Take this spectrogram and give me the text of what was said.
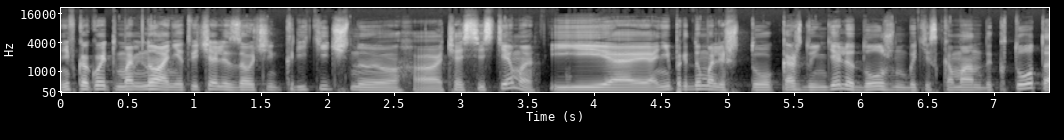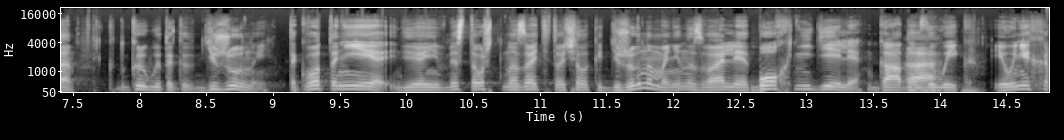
они в какой-то момент, ну, они отвечали за очень критичную а, часть системы, и а, они придумали, что каждую неделю должен быть из команды кто-то, как бы так, дежурный. Так вот, они э, вместо того, чтобы назвать этого человека дежурным, они назвали «Бог недели», «God of А. the Week». И у них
